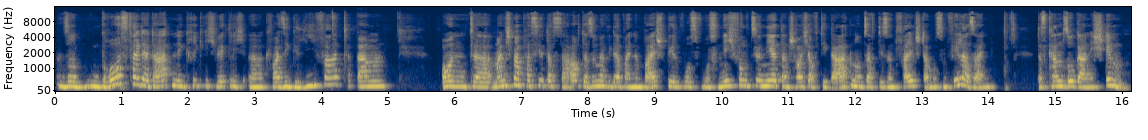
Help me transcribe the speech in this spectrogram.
Also ein Großteil der Daten, den kriege ich wirklich äh, quasi geliefert. Ähm, und äh, manchmal passiert das da auch, da sind wir wieder bei einem Beispiel, wo es nicht funktioniert, dann schaue ich auf die Daten und sage, die sind falsch, da muss ein Fehler sein. Das kann so gar nicht stimmen.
